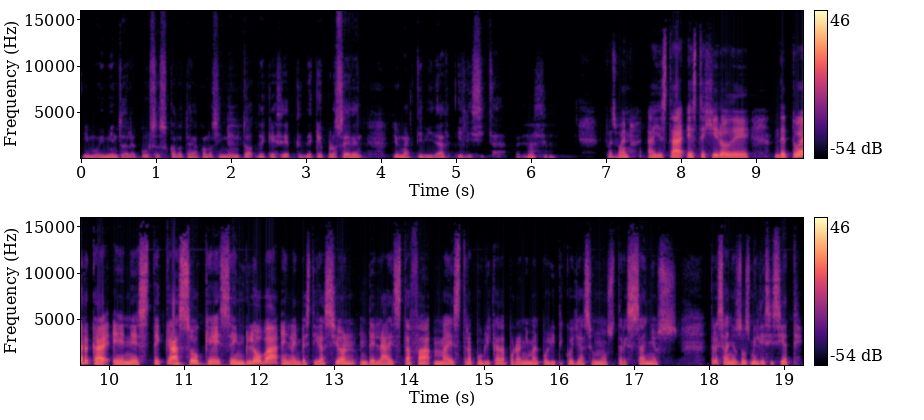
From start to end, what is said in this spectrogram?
y movimiento de recursos cuando tenga conocimiento de que, se, de que proceden de una actividad ilícita. Pues bueno, ahí está este giro de, de, tuerca en este caso que se engloba en la investigación de la estafa maestra publicada por Animal Político ya hace unos tres años, tres años, 2017.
